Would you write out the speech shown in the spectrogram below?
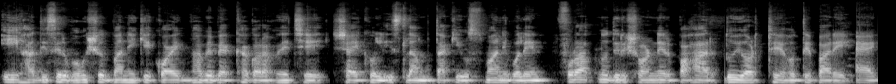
এই হাদিসের ভবিষ্যৎবাণীকে কয়েকভাবে ব্যাখ্যা করা হয়েছে। শাইখুল ইসলাম তাকি উসমানী বলেন, ফোরাত নদীর স্বর্ণের পাহাড় দুই অর্থে হতে পারে। এক,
